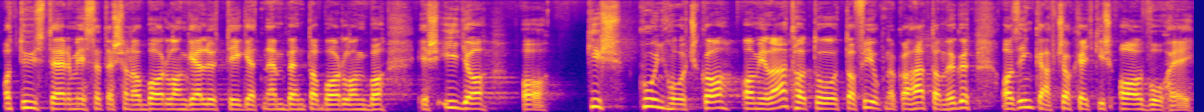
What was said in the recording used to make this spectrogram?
a tűz természetesen a barlang előtt éget, nem bent a barlangba, és így a, a kis kunyhócska, ami látható ott a fiúknak a háta mögött, az inkább csak egy kis alvóhely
